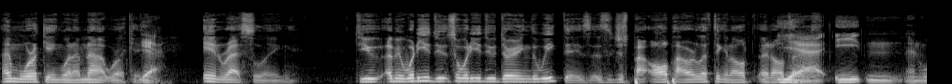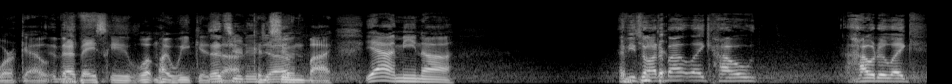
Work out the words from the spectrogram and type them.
I'm working when I'm not working. Yeah. In wrestling, do you? I mean, what do you do? So, what do you do during the weekdays? Is it just pow- all powerlifting at all at all yeah, times? eat and, and work out. That's basically what my week is That's uh, your new consumed job? by. Yeah, I mean, uh, Have you thought thou- about like how how to like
